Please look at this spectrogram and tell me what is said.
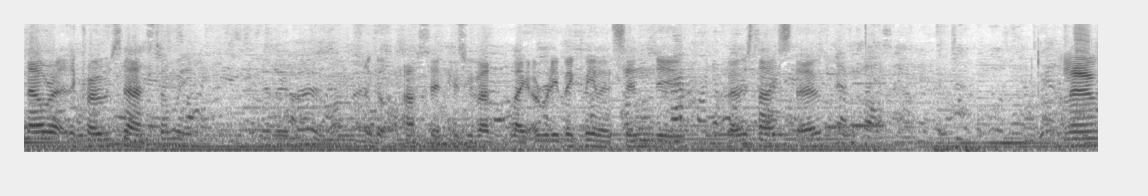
now we're at the crow's nest, aren't we? I got acid because we've had like a really big meal in Sindhu. But it was nice though. Hello.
